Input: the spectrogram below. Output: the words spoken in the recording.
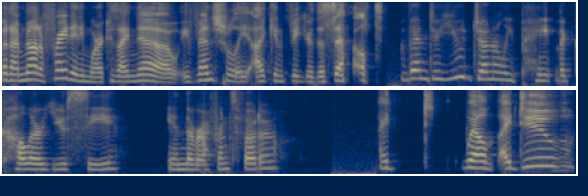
But I'm not afraid anymore because I know eventually I can figure this out. then do you generally paint the color you see in the reference photo? I well, I do.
